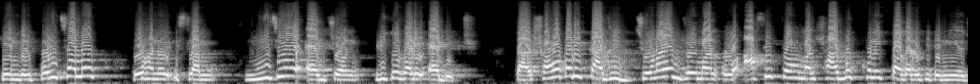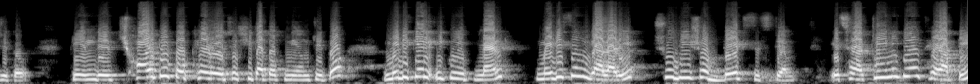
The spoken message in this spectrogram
কেন্দ্রের পরিচালক রোহানুল ইসলাম নিজেও একজন রিকভারি অ্যাডিক্ট তার সহকারী কাজী জোনায়েদ রোমান ও আসিফ রহমান সার্বক্ষণিক তদারকিতে নিয়োজিত। কেন্দ্রের ছয়টি কক্ষে রয়েছে শীতাতপ নিয়ন্ত্রিত মেডিকেল ইকুইপমেন্ট মেডিসিন গ্যালারি সুদৃশ্য বেড সিস্টেম এছাড়া ক্লিনিক্যাল থেরাপি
